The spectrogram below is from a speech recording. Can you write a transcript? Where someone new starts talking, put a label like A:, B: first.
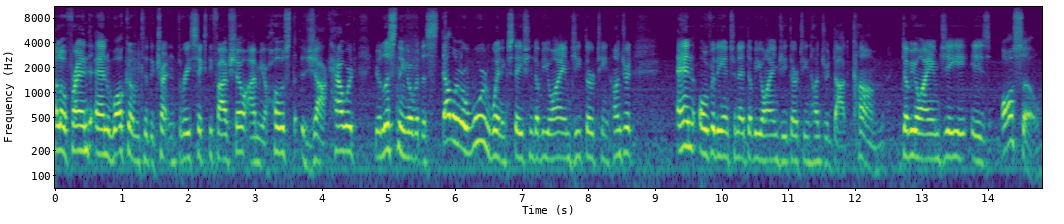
A: Hello, friend, and welcome to the Trenton 365 show. I'm your host, Jacque Howard. You're listening over the stellar award winning station, WIMG 1300, and over the internet, WIMG1300.com. WIMG is also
